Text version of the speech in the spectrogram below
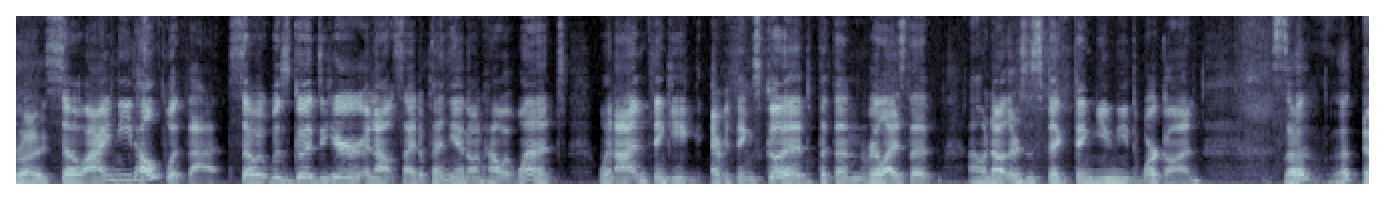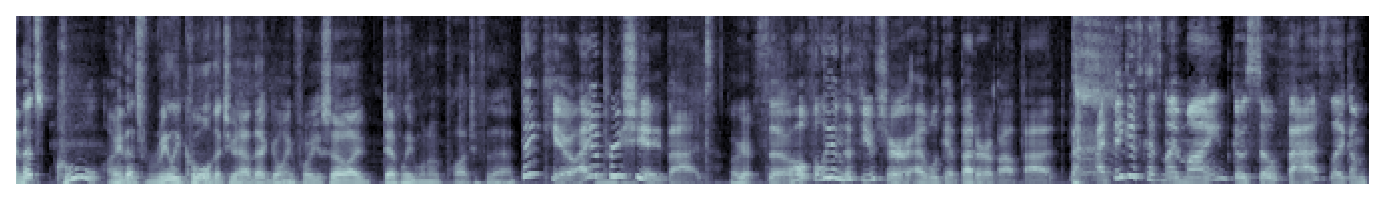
right. So I need help with that. So it was good to hear an outside opinion on how it went when I'm thinking everything's good, but then realize that, oh no, there's this big thing you need to work on. So That, that and that's cool. I mean, that's really cool that you have that going for you. So I definitely want to applaud you for that. thank you. I appreciate that. Okay. So hopefully in the future I will get better about that. I think it's because my mind goes so fast. Like I'm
